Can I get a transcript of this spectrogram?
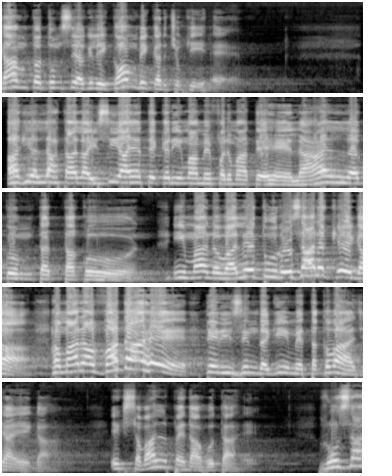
کام تو تم سے اگلی قوم بھی کر چکی ہے۔ آگے اللہ تعالیٰ اسی آیت کریمہ میں فرماتے ہیں، لعلکم تتقون۔ ایمان والے تو روزہ رکھے گا، ہمارا وعدہ ہے تیری زندگی میں تقوی آ جائے گا۔ ایک سوال پیدا ہوتا ہے، روزہ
